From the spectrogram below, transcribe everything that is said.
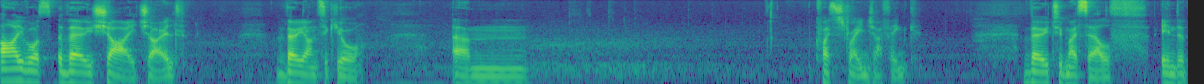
I was a very shy child, very insecure, um, quite strange, I think. Very to myself in the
